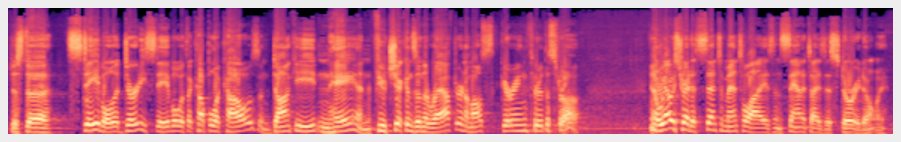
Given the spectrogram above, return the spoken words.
just a stable, a dirty stable with a couple of cows and donkey eating hay and a few chickens in the rafter and a mouse scurrying through the straw. You know, we always try to sentimentalize and sanitize this story, don't we?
